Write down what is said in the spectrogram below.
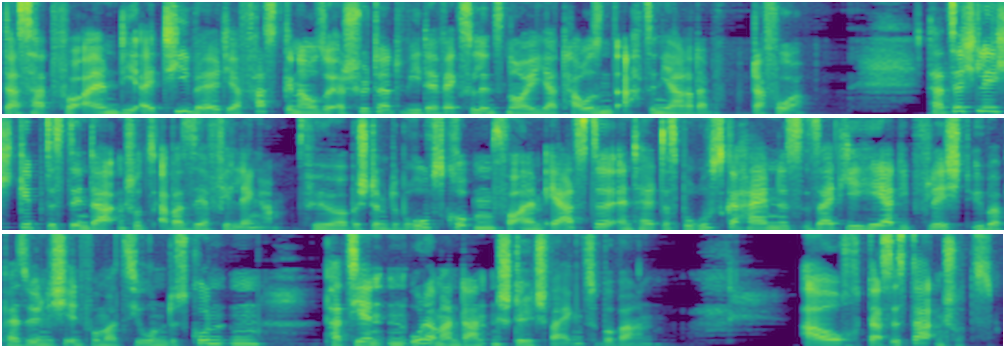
Das hat vor allem die IT-Welt ja fast genauso erschüttert wie der Wechsel ins neue Jahrtausend 18 Jahre da davor. Tatsächlich gibt es den Datenschutz aber sehr viel länger. Für bestimmte Berufsgruppen, vor allem Ärzte, enthält das Berufsgeheimnis seit jeher die Pflicht, über persönliche Informationen des Kunden, Patienten oder Mandanten Stillschweigen zu bewahren. Auch das ist Datenschutz.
